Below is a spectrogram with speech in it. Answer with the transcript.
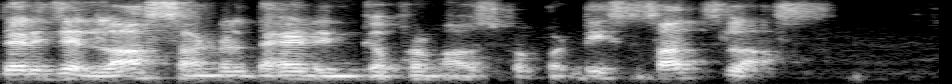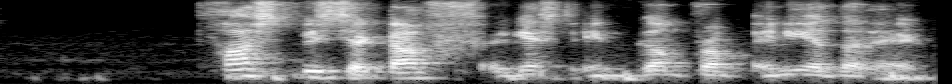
there is a loss under the head income from house property, such loss first be set off against income from any other head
